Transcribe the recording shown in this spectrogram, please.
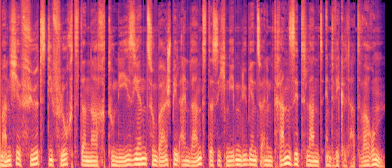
Manche führt die Flucht dann nach Tunesien, zum Beispiel ein Land, das sich neben Libyen zu einem Transitland entwickelt hat. Warum?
